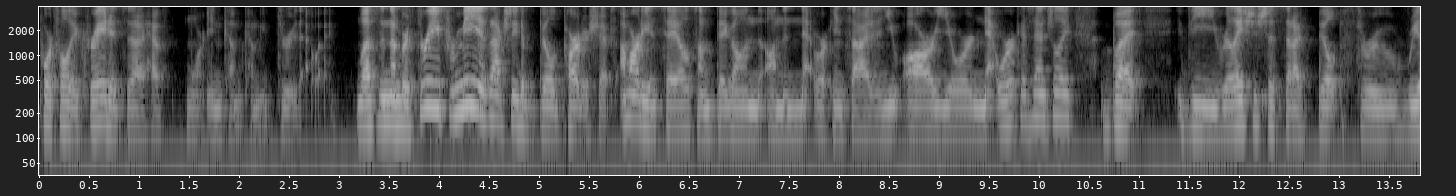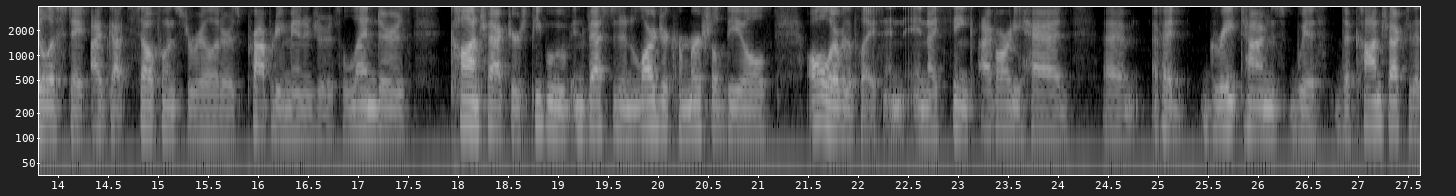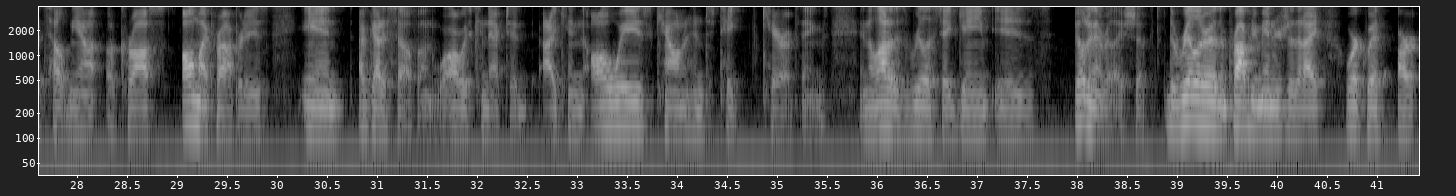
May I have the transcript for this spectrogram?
portfolio created so that I have more income coming through that way. Lesson number three for me is actually to build partnerships. I'm already in sales. I'm big on on the networking side, and you are your network essentially. But the relationships that I've built through real estate, I've got cell phones to realtors, property managers, lenders, contractors, people who've invested in larger commercial deals all over the place. And and I think I've already had um, I've had great times with the contractor that's helped me out across all my properties, and I've got a cell phone. We're always connected. I can always count on him to take care of things. And a lot of this real estate game is building that relationship. The realtor and the property manager that I work with are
